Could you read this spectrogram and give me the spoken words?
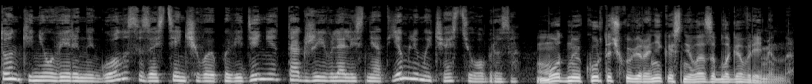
Тонкий неуверенный голос и застенчивое поведение также являлись неотъемлемой частью образа. Модную курточку Вероника сняла заблаговременно.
